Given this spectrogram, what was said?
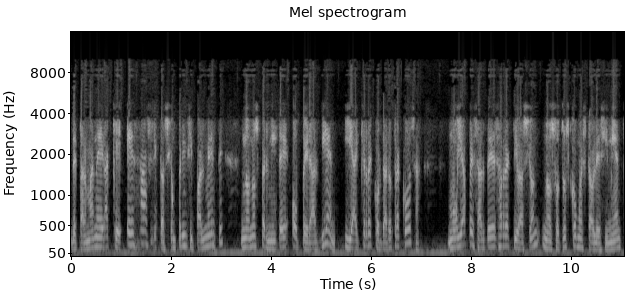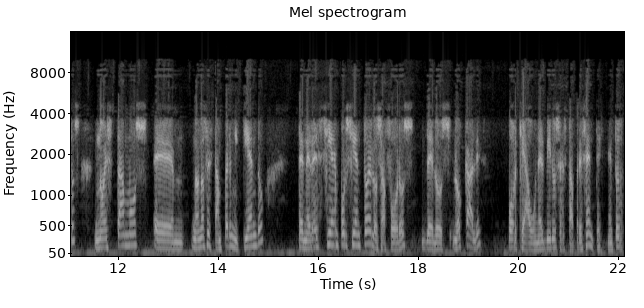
de tal manera que esa afectación principalmente no nos permite operar bien. Y hay que recordar otra cosa, muy a pesar de esa reactivación, nosotros como establecimientos no estamos, eh, no nos están permitiendo tener el 100% de los aforos de los locales porque aún el virus está presente. Entonces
